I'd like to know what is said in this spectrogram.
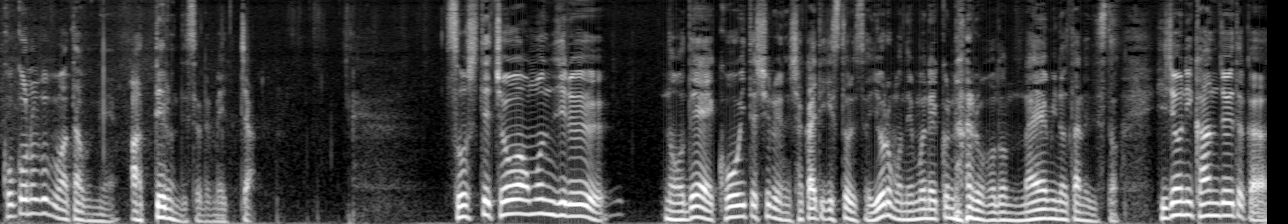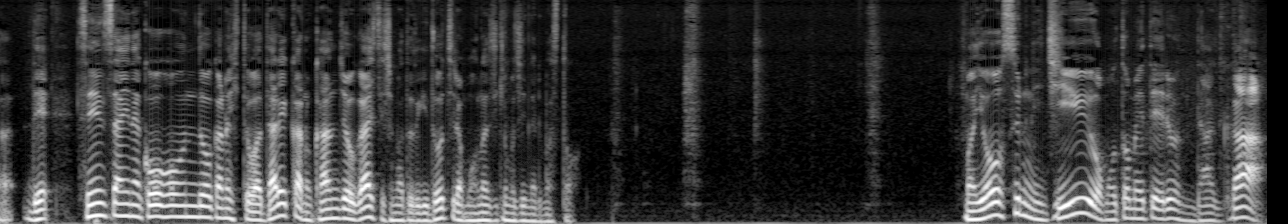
ここの部分は多分ね合ってるんですよねめっちゃ。そして調和を重んじるので、こういった種類の社会的ストレスは夜も眠れなくなるほどの悩みの種ですと。非常に感情豊かで繊細な広報運動家の人は誰かの感情を害してしまった時どちらも同じ気持ちになりますと。まあ要するに自由を求めてるんだが、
